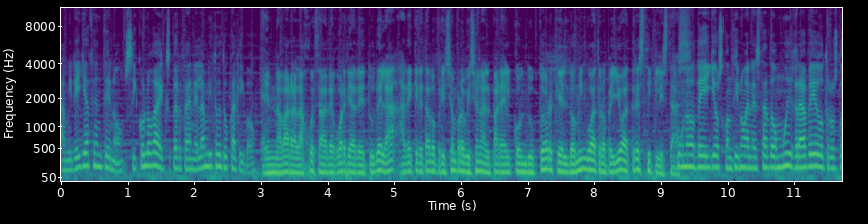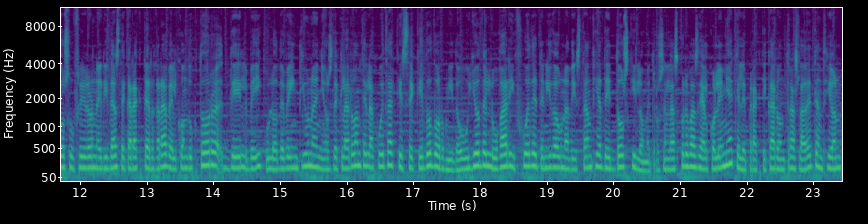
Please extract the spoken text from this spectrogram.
a Mireia Centeno, psicóloga experta en el ámbito educativo. En Navarra, la jueza de guardia de Tudela ha decretado prisión provisional para el conductor que el domingo atropelló a tres ciclistas. Uno de de ellos continúa en estado muy grave, otros dos sufrieron heridas de carácter grave. El conductor del vehículo de 21 años declaró ante la jueza que se quedó dormido, huyó del lugar y fue detenido a una distancia de dos kilómetros. En las pruebas de alcoholemia que le practicaron tras la detención,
